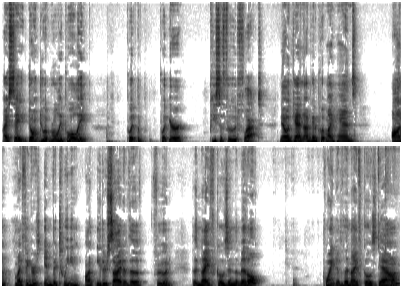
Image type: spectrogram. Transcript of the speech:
I say don't do it roly-poly. Put, the, put your piece of food flat. Now again, I'm going to put my hands on my fingers in between on either side of the food. The knife goes in the middle. Point of the knife goes down.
